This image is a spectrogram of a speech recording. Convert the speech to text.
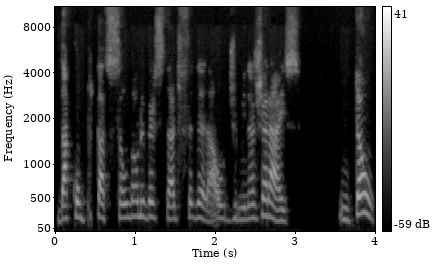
da computação da Universidade Federal de Minas Gerais. Então,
